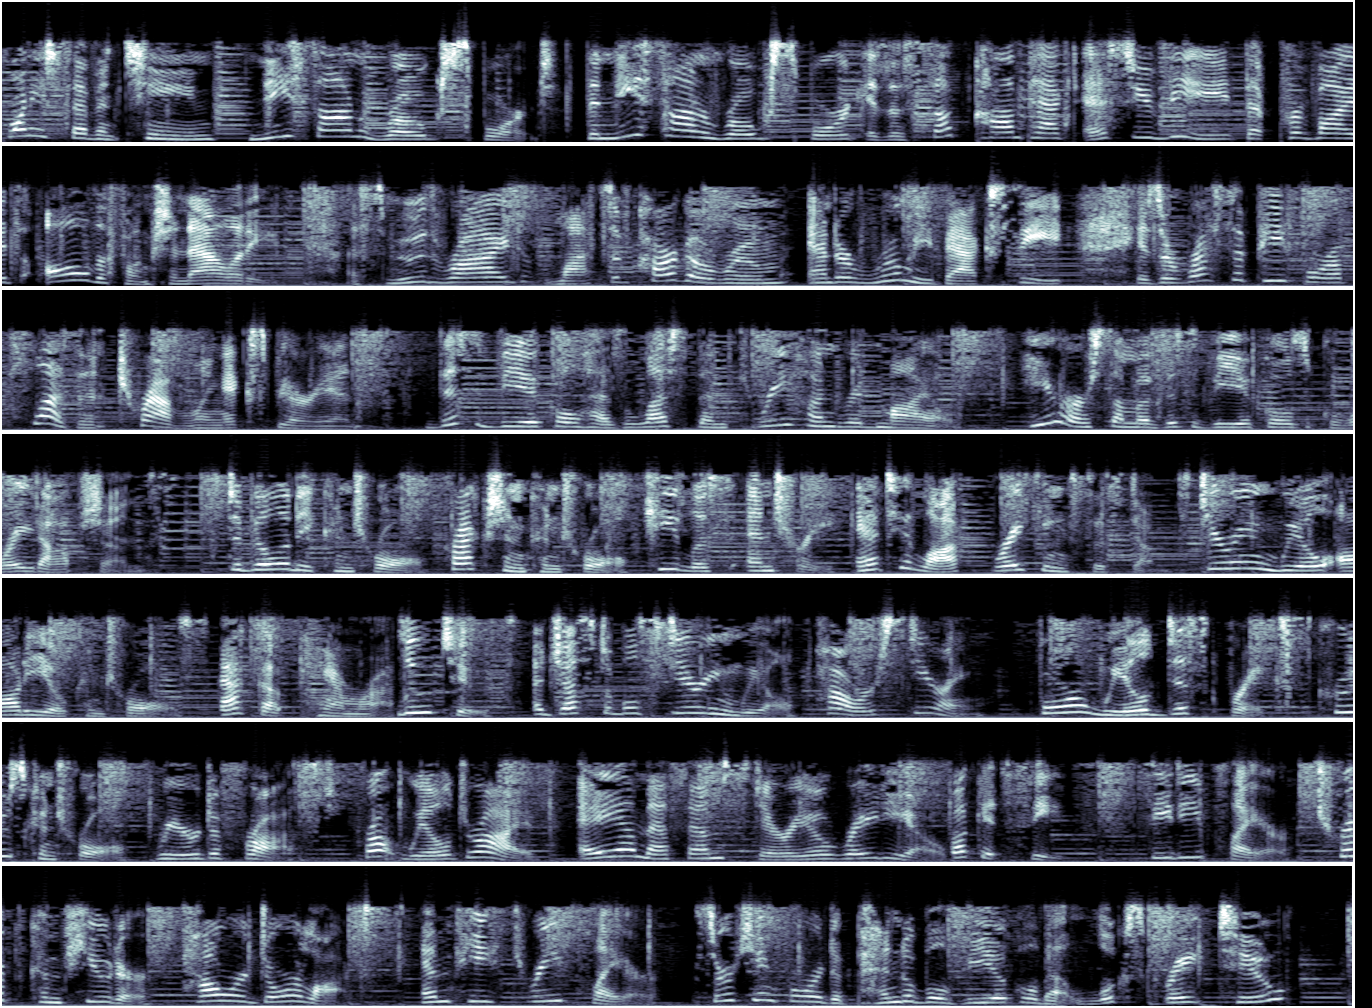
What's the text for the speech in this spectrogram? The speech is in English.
2017 Nissan Rogue Sport. The Nissan Rogue Sport is a subcompact SUV that provides all the functionality. A smooth ride, lots of cargo room, and a roomy back seat is a recipe for a pleasant traveling experience. This vehicle has less than 300 miles. Here are some of this vehicle's great options. Stability control, traction control, keyless entry, anti-lock braking system, steering wheel audio controls, backup camera, Bluetooth, adjustable steering wheel, power steering, four-wheel disc brakes, cruise control, rear defrost, front-wheel drive, AM-FM stereo radio, bucket seats, CD player, trip computer, power door locks, MP3 player. Searching for a dependable vehicle that looks great too?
